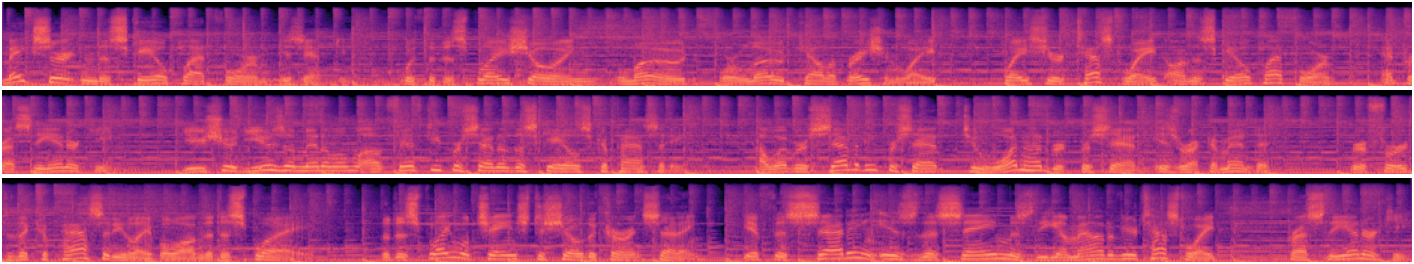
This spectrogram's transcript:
Make certain the scale platform is empty. With the display showing Load or Load Calibration Weight, place your test weight on the scale platform and press the Enter key. You should use a minimum of 50% of the scale's capacity. However, 70% to 100% is recommended. Refer to the capacity label on the display. The display will change to show the current setting. If the setting is the same as the amount of your test weight, press the Enter key.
